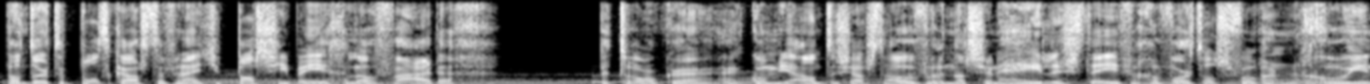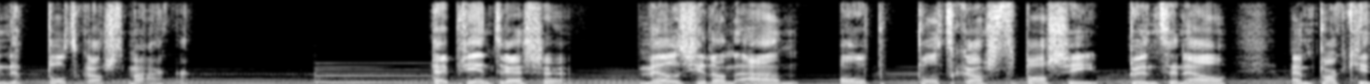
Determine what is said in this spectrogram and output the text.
Want door te podcasten vanuit je passie ben je geloofwaardig, betrokken en kom je enthousiast over. En dat zijn hele stevige wortels voor een groeiende podcastmaker. Heb je interesse? Meld je dan aan op podcastpassie.nl en pak je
